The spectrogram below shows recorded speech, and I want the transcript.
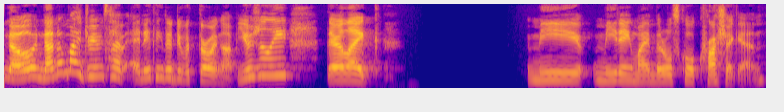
no none of my dreams have anything to do with throwing up usually they're like me meeting my middle school crush again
